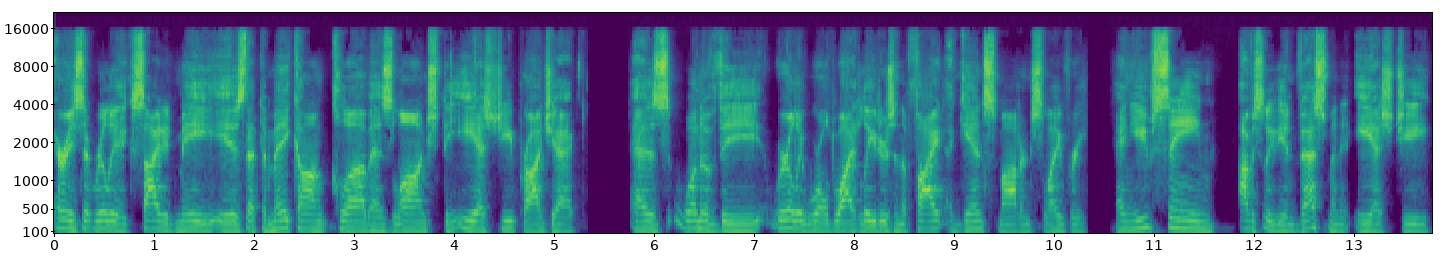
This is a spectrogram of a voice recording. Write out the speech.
areas that really excited me is that the Mekong Club has launched the ESG project as one of the really worldwide leaders in the fight against modern slavery. And you've seen, obviously, the investment in ESG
